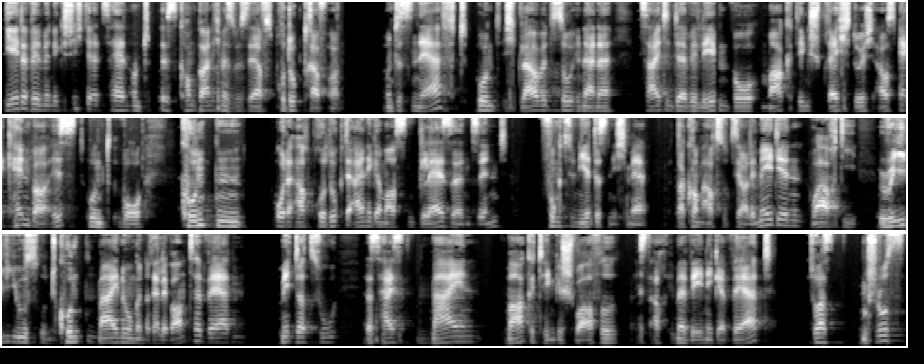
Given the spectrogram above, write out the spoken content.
Jeder will mir eine Geschichte erzählen und es kommt gar nicht mehr so sehr aufs Produkt drauf an. Und es nervt und ich glaube, so in einer Zeit, in der wir leben, wo Marketing-Sprech durchaus erkennbar ist und wo Kunden oder auch Produkte einigermaßen gläsern sind, funktioniert es nicht mehr. Da kommen auch soziale Medien, wo auch die Reviews und Kundenmeinungen relevanter werden mit dazu. Das heißt, mein Marketinggeschwafel ist auch immer weniger wert. Du hast am Schluss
